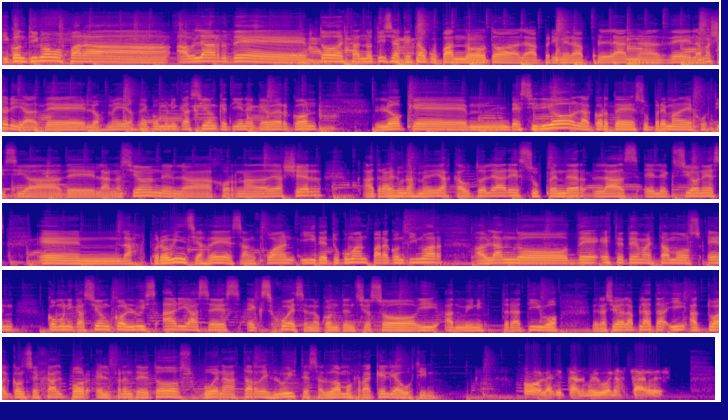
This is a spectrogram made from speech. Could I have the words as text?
Y continuamos para hablar de toda esta noticia que está ocupando toda la primera plana de la mayoría de los medios de comunicación que tiene que ver con lo que mm, decidió la Corte Suprema de Justicia de la Nación en la jornada de ayer, a través de unas medidas cautelares, suspender las elecciones en las provincias de San Juan y de Tucumán. Para continuar hablando de este tema, estamos en comunicación con Luis Arias, es ex juez en lo contencioso y administrativo de la Ciudad de La Plata y actual concejal por el Frente de Todos. Buenas tardes Luis, te saludamos Raquel y Agustín. Hola, ¿qué tal? Muy buenas tardes.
